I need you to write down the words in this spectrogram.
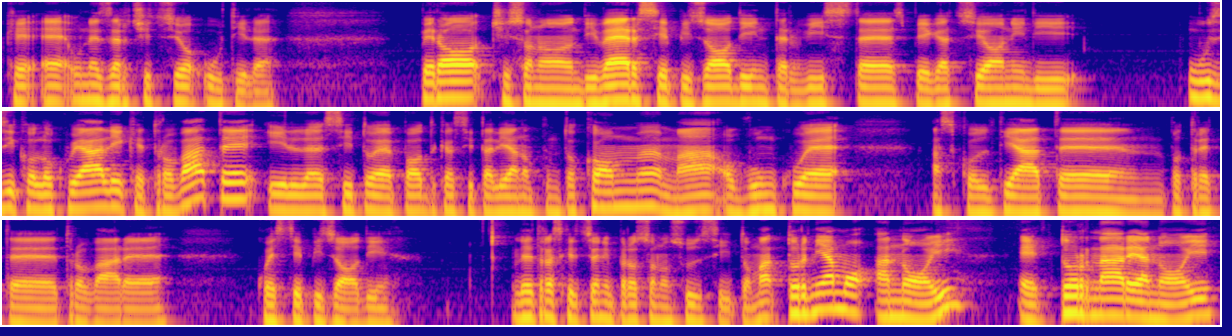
che è un esercizio utile. Però ci sono diversi episodi, interviste, spiegazioni di usi colloquiali che trovate, il sito è podcastitaliano.com, ma ovunque ascoltiate potrete trovare questi episodi. Le trascrizioni però sono sul sito. Ma torniamo a noi e tornare a noi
